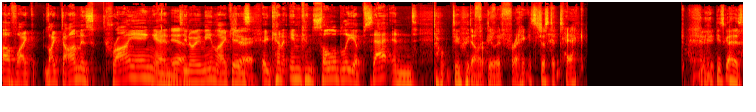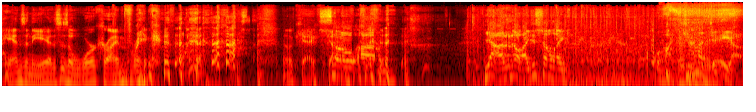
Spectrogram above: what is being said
of like like Dom is crying and Yeah. you know what I mean like is Sure. kind of inconsolably upset and don't do it Don't do it, Frank. It's just a tech. He's got his hands in the air. This is a war crime, Frank. Okay. So, um, yeah, I don't know. I just felt like, oh my god, damn.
